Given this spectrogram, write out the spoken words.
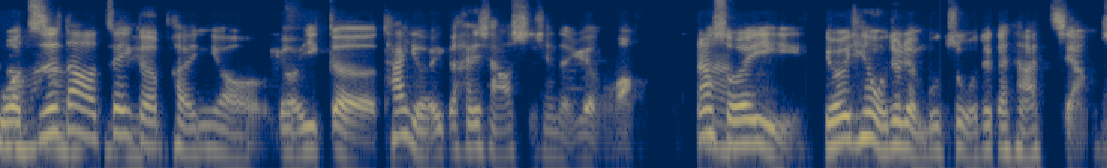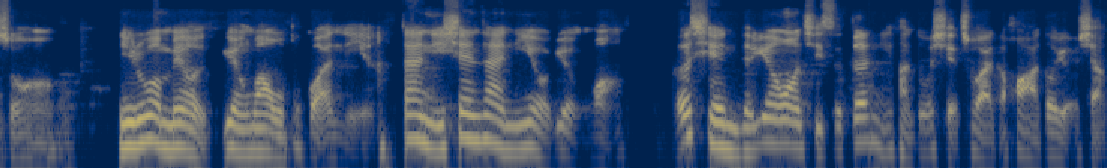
我知道这个朋友有一个他有一个很想要实现的愿望，嗯、那所以有一天我就忍不住，我就跟他讲说：“你如果没有愿望，我不管你啊，但你现在你有愿望。”而且你的愿望其实跟你很多写出来的话都有相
